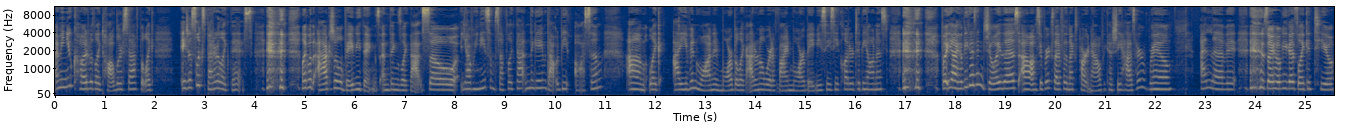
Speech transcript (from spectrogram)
I mean, you could with like toddlers stuff, but like it just looks better like this. like with actual baby things and things like that. So, yeah, we need some stuff like that in the game. That would be awesome. Um like I even wanted more, but like I don't know where to find more baby CC clutter to be honest. but yeah, I hope you guys enjoy this. Um, I'm super excited for the next part now because she has her room. I love it. so I hope you guys like it too.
